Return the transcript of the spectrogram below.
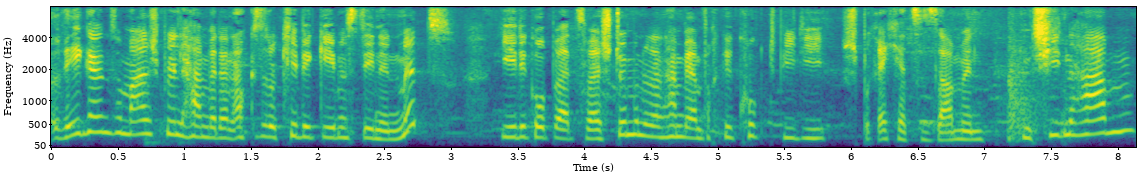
Regeln zum Beispiel, haben wir dann auch gesagt, okay, wir geben es denen mit jede Gruppe hat zwei Stimmen und dann haben wir einfach geguckt, wie die Sprecher zusammen entschieden haben.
